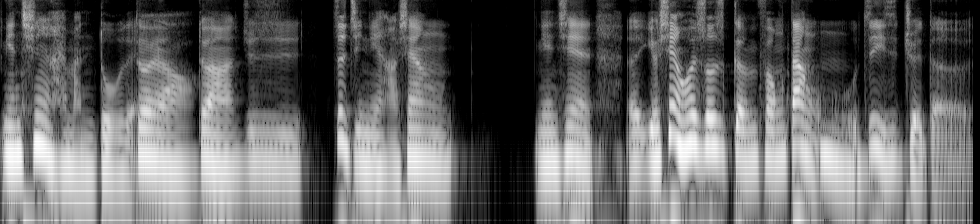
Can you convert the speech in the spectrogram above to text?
年轻人还蛮多的。对啊，对啊，就是这几年好像。年轻人，呃，有些人会说是跟风，但我我自己是觉得，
